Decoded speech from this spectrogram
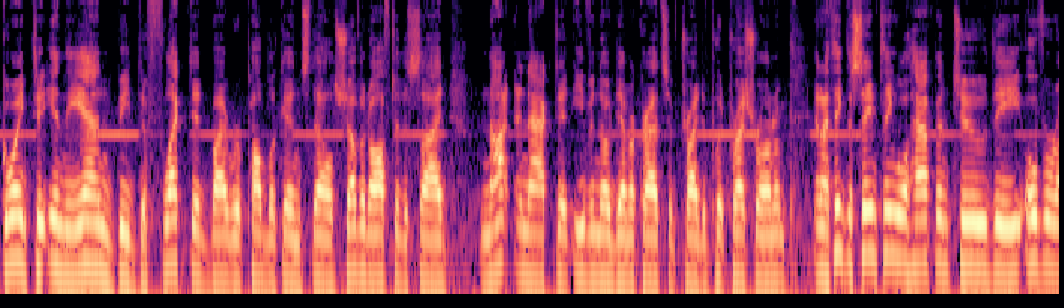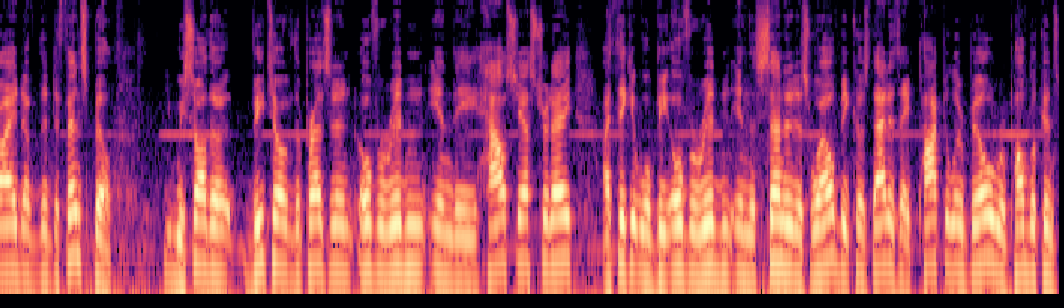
going to, in the end, be deflected by Republicans. They'll shove it off to the side, not enact it, even though Democrats have tried to put pressure on them. And I think the same thing will happen to the override of the defense bill. We saw the veto of the president overridden in the House yesterday. I think it will be overridden in the Senate as well because that is a popular bill. Republicans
